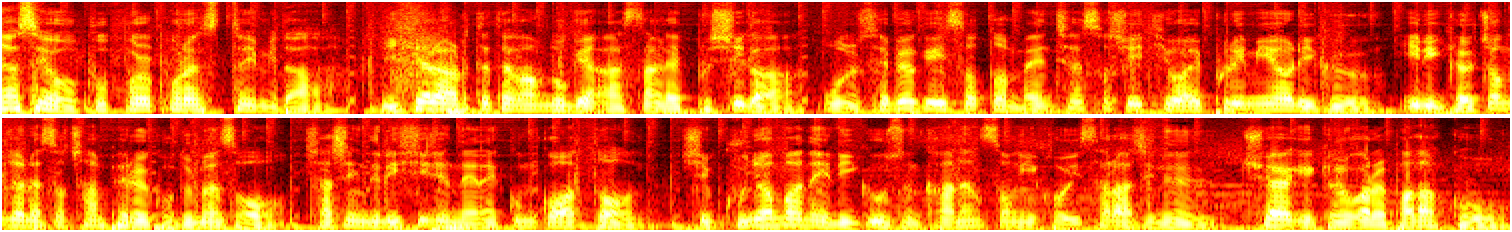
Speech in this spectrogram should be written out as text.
안녕하세요. 풋볼 포레스트입니다. 미켈 아르테타 감독의 아스날 FC가 오늘 새벽에 있었던 맨체스터 시티와의 프리미어리그 1위 결정전에서 참패를 거두면서 자신들이 시즌 내내 꿈꿔왔던 19년 만에 리그 우승 가능성이 거의 사라지는 최악의 결과를 받았고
